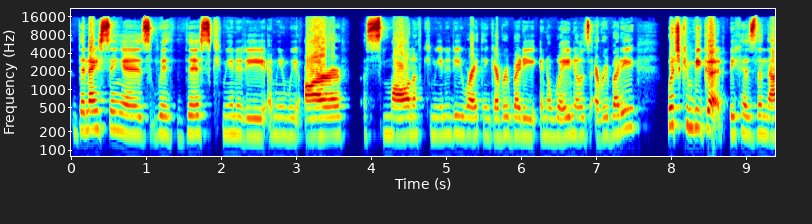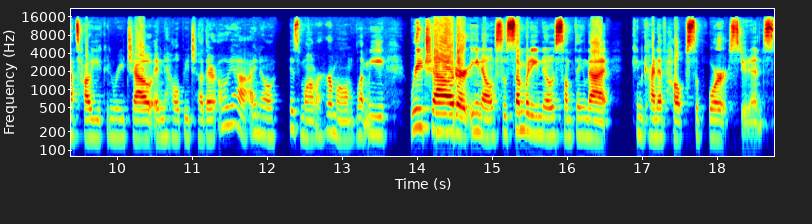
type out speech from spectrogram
the nice thing is with this community, I mean, we are a small enough community where I think everybody, in a way, knows everybody. which can be good because then that's how you can reach out and help each other. Oh, yeah, I know his mom or her mom. Let me reach out, or, you know, so somebody knows something that can kind of help support students.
